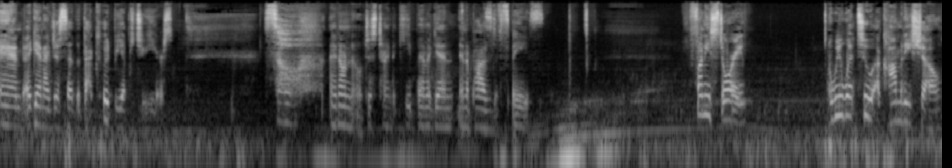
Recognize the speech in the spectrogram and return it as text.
And again, I just said that that could be up to two years. So I don't know, just trying to keep him again in a positive space. Funny story. We went to a comedy show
